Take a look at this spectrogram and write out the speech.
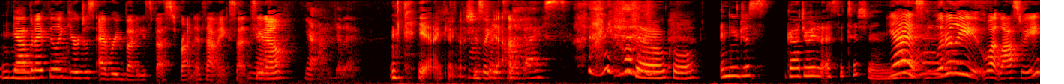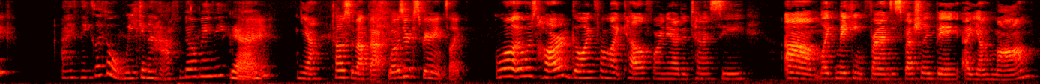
Yeah, but I feel like you're just everybody's best friend, if that makes sense. You know? Yeah, I get it. yeah, I get it. She's like, yeah. cool, guys. So cool. And you just graduated esthetician. Yes, Yes. literally. What last week? I think like a week and a half ago, maybe. Yeah. Right. Yeah. Tell us about that. What was your experience like? Well, it was hard going from like California to Tennessee, um, like making friends, especially being a young mom.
